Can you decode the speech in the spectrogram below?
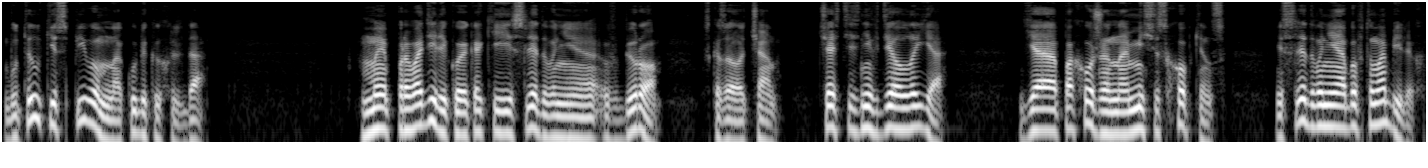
бутылки с пивом на кубиках льда. «Мы проводили кое-какие исследования в бюро», — сказала Чан. «Часть из них делала я. Я похожа на миссис Хопкинс. Исследование об автомобилях.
